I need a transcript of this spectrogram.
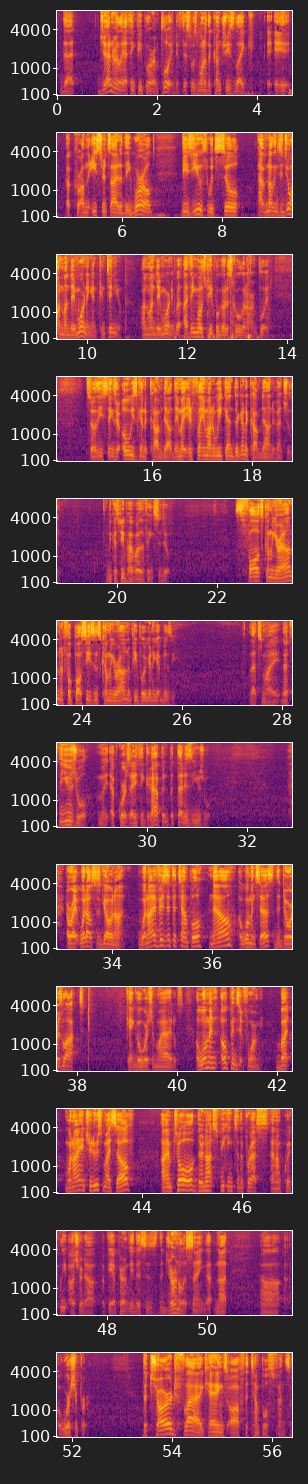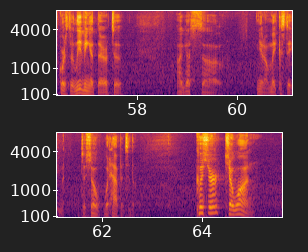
that generally I think people are employed. If this was one of the countries like on the eastern side of the world, these youth would still have nothing to do on Monday morning and continue on Monday morning. But I think most people go to school and are employed. So these things are always going to calm down. They might inflame on a weekend, they're going to calm down eventually because people have other things to do. Fall's coming around and football season's coming around and people are going to get busy. That's my that's the usual. Of course anything could happen, but that is the usual. All right, what else is going on? When I visit the temple, now a woman says the door is locked. Can't go worship my idols. A woman opens it for me. But when I introduce myself, I am told they're not speaking to the press, and I'm quickly ushered out. Okay, apparently this is the journalist saying that, not uh, a worshiper. The charred flag hangs off the temple's fence. Of course, they're leaving it there to, I guess, uh, you know, make a statement to show what happened to them. Kusher Chawan,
